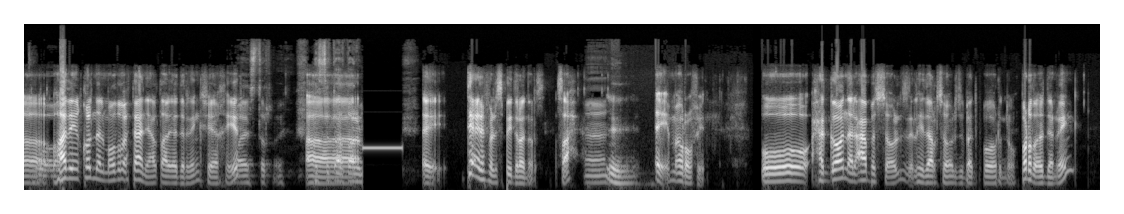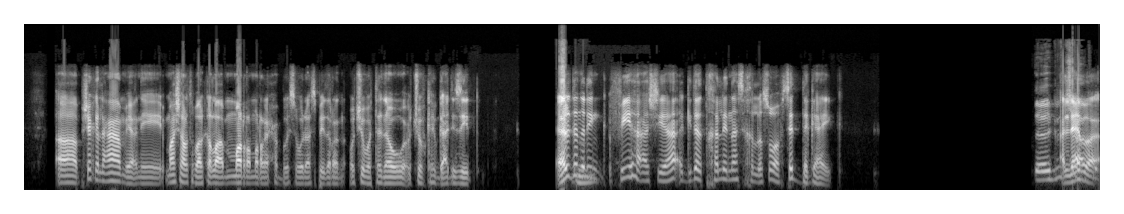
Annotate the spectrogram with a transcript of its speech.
آه. وهذا ينقلنا الموضوع ثاني على طاري Elden Ring شيء أخير الله يستر آه إي، تعرف ال speedrunners صح؟ آه. إيه. إي معروفين وحقون ألعاب ال Souls اللي هي Dark Souls و Bloodborne وبرضه Elden Ring آه بشكل عام يعني ما شاء الله تبارك الله مرة مرة يحبوا يسووا لها speed run وتشوف التنوع وتشوف كيف قاعد يزيد Elden Ring فيها أشياء قدرت تخلي الناس يخلصوها في ست دقائق اللعبة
